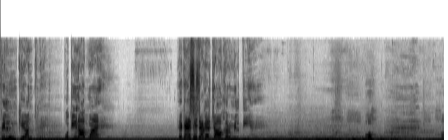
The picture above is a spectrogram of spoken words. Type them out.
फ़िल्म के अंत में वो तीन आत्माएँ एक ऐसी जगह जाकर मिलती है। ओ, ओ।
